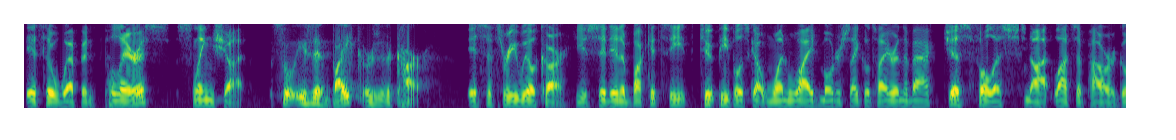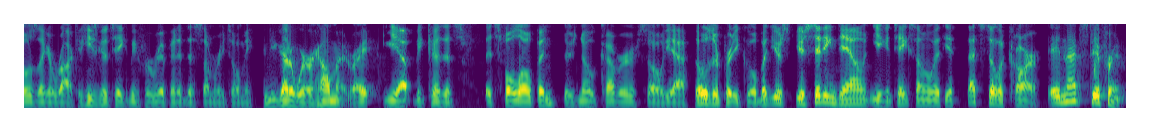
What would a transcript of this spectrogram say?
It's a weapon Polaris Slingshot. So is it a bike or is it a car? It's a three wheel car. You sit in a bucket seat, two people. It's got one wide motorcycle tire in the back, just full of snot, lots of power, goes like a rocket. He's going to take me for ripping it this summer. He told me. And you got to wear a helmet, right? Yep, because it's it's full open. There's no cover, so yeah, those are pretty cool. But you're you're sitting down. You can take someone with you. That's still a car. And that's different.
